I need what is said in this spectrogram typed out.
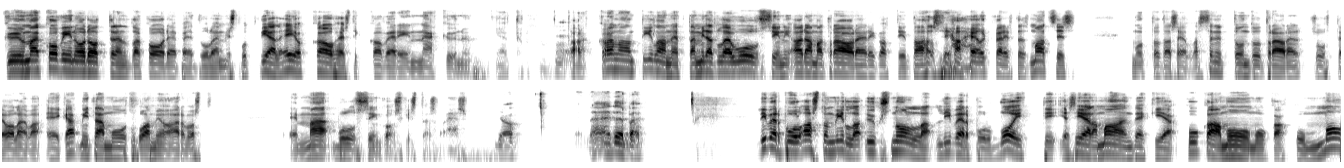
kyllä mä kovin odottelen tuota KDP tulemista, mutta vielä ei ole kauheasti kaveriin näkynyt. Et Tarkkaillaan tilannetta. Mitä tulee Wolvesiin, niin Adama Traore rikottiin taas ihan helkkarista tässä matsissa, mutta tota sellaista se nyt tuntuu Traoren suhteen oleva, eikä mitään muut huomioarvosta. En mä Wolvesiin koskisi tässä vaiheessa. Joo, mennään eteenpäin. Liverpool Aston Villa 1-0, Liverpool voitti ja siellä maantekijä kuka muu muka kuin Mo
